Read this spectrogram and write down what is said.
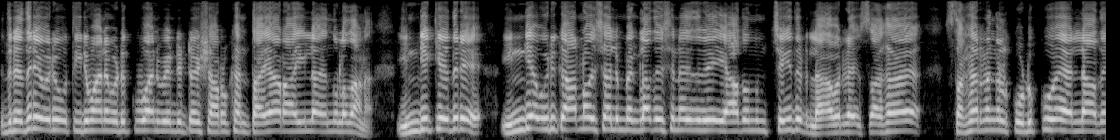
ഇതിനെതിരെ ഒരു തീരുമാനമെടുക്കുവാൻ വേണ്ടിയിട്ട് ഷാറുഖ് ഖാൻ തയ്യാറായില്ല എന്നുള്ളതാണ്. ഇന്ത്യക്കെതിരെ ഇന്ത്യ ഒരു കാരണവശാലും ബംഗ്ലാദേശിനെതിരെ യാതൊന്നും ചെയ്തിട്ടില്ല. അവരുടെ സഹായ സഹകരണങ്ങൾ കൊടുക്കുകയല്ലാതെ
